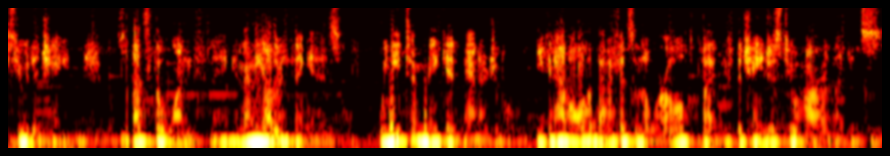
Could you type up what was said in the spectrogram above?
to the change. So that's the one thing. And then the other thing is we need to make it manageable. You can have all the benefits in the world, but if the change is too hard, like it's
